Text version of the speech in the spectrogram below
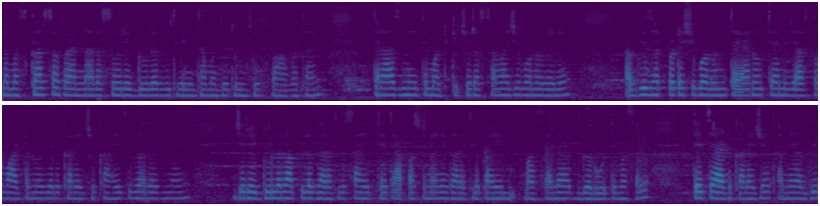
नमस्कार सगळ्यांना रसो रेग्युलर विथ विनितामध्ये तुमचं स्वागत आहे. तर आज मी इथे मटकीची रस्सा भाजी बनवलेली आहे. अगदी झटपट अशी बनवून तयार होते आणि जास्त वाटण वगैरे करायची काहीच गरज नाही. जे रेग्युलर आपलं घरातलं साहित्य आहे त्यापासून आणि घरातले काही मसाले आहेत घरगुती मसाले तेच ॲड करायचे आहेत आणि अगदी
